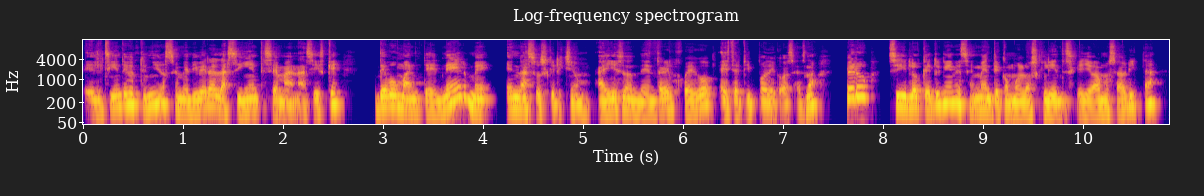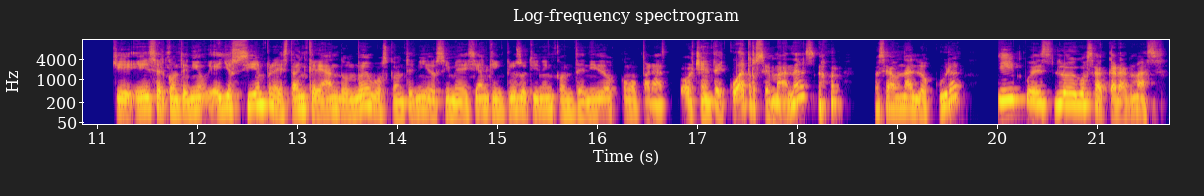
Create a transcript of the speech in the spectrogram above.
el siguiente contenido se me libera la siguiente semana, así es que debo mantenerme en la suscripción. Ahí es donde entra en juego este tipo de cosas, ¿no? Pero si lo que tú tienes en mente, como los clientes que llevamos ahorita, que es el contenido, ellos siempre están creando nuevos contenidos y me decían que incluso tienen contenido como para 84 semanas, o sea, una locura, y pues luego sacarán más.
